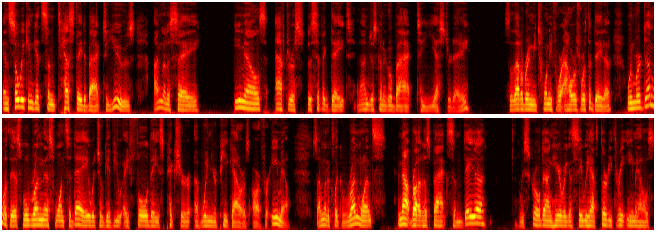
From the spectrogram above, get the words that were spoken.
And so we can get some test data back to use, I'm going to say emails after a specific date, and I'm just going to go back to yesterday. So that'll bring me 24 hours worth of data. When we're done with this, we'll run this once a day, which will give you a full day's picture of when your peak hours are for email. So I'm going to click run once, and now it brought us back some data. If we scroll down here, we can see we have 33 emails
